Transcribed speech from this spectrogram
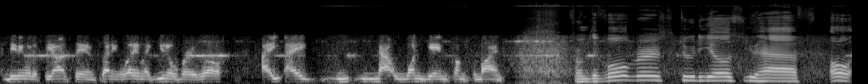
and dealing with a fiance and planning a wedding, like you know very well. I, I, not one game comes to mind. From Devolver Studios, you have oh,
